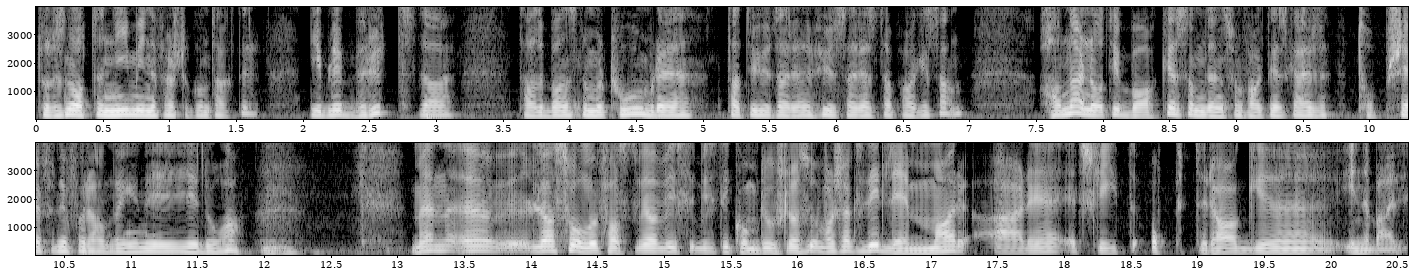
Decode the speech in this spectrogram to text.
2008-2009 mine første kontakter. De ble brutt da Talibans nummer to ble tatt i husarrest av Pakistan. Han er nå tilbake som den som faktisk er toppsjefen i forhandlingene i, i Doha. Mm. Men uh, la oss holde fast ved at hvis, hvis, de kommer til Oslo, hva slags dilemmaer er det et slikt oppdrag uh, innebærer?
